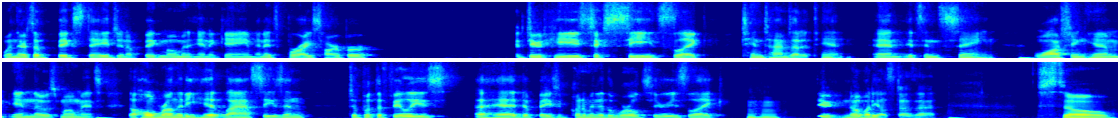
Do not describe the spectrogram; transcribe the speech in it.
when there's a big stage and a big moment in a game, and it's Bryce Harper, dude, he succeeds like 10 times out of 10. And it's insane watching him in those moments. The home run that he hit last season to put the Phillies ahead, to basically put them into the World Series, like, Mm-hmm. dude, nobody else does that. So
